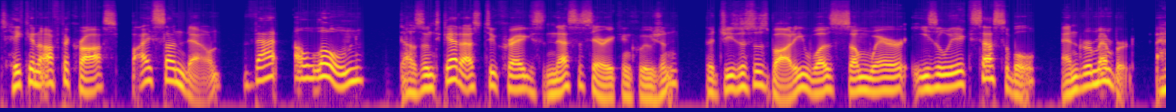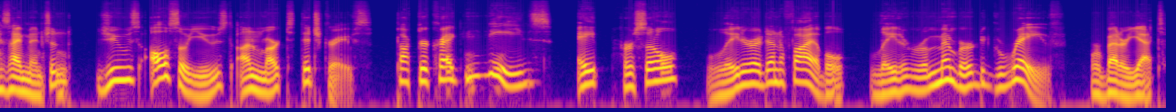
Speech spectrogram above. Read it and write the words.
taken off the cross by sundown, that alone doesn't get us to Craig's necessary conclusion that Jesus' body was somewhere easily accessible and remembered. As I mentioned, Jews also used unmarked ditch graves. Dr. Craig needs a personal, later identifiable, later remembered grave, or better yet,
